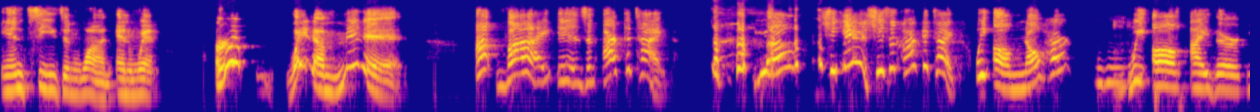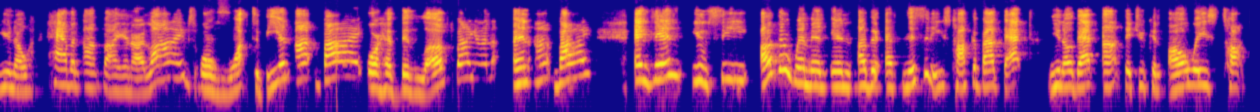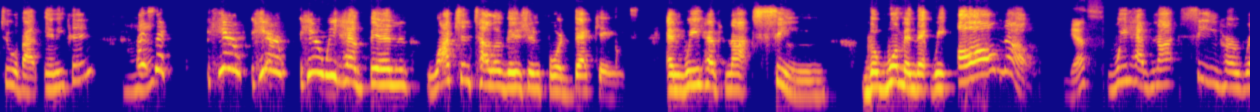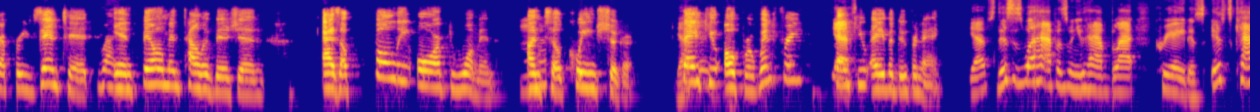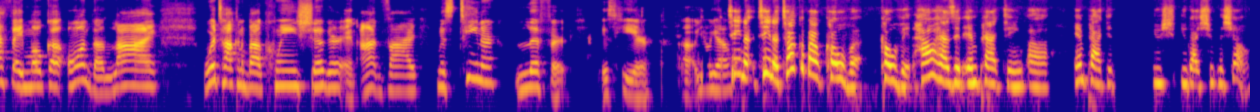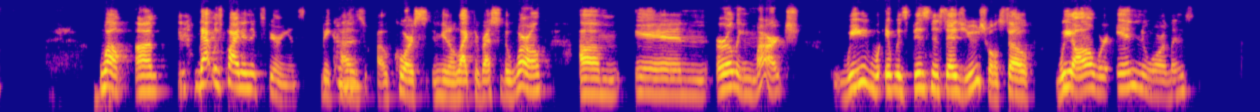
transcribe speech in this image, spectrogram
in season one and went, "Er, wait a minute. Aunt Vi is an archetype. you know, she is. She's an archetype. We all know her. mhm. We all either, you know, have an Aunt Vi in our lives or Yes. want to be an Aunt Vi or have been loved by an, an Aunt Vi. And then you see other women in other ethnicities talk about that, you know, that aunt that you can always talk to about anything. I mhm. said, here, here, here we have been watching television for decades, and we have not seen the woman that we all know. yes. We have not seen her represented Right. in film and television as a fully orbed woman Mhm. until Queen Sugar. Yes. Thank you, Oprah Winfrey. Yes. Thank you, Ava DuVernay. Yep. This is what happens when you have black creatives. It's Cafe Mocha on the line. We're talking about Queen Sugar and Aunt Vi. Miss Tina Lifford is here. Uh, yo yo. Tina, Tina, talk about COVID. COVID. How has it impacting uh impacted you sh- you guys shooting the show? Well, um, that was quite an experience because, of course, you know, like the rest of the world, um, in early March, we it was business as usual. So we all were in New Orleans.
